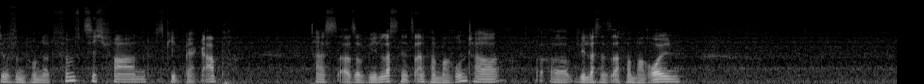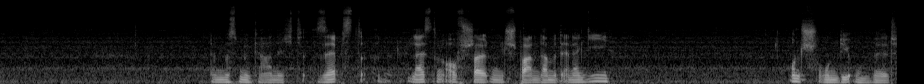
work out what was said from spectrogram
Dürfen 150 fahren. Es geht bergab. Heißt also, wir lassen jetzt einfach mal runter. Äh, wir lassen jetzt einfach mal rollen. Dann müssen wir gar nicht selbst Leistung aufschalten, sparen damit Energie und schonen die Umwelt.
